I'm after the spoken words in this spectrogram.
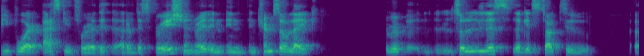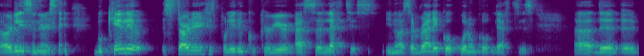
people are asking for out of desperation, right? In in in terms of like, so let's get let's to our listeners. Bukele started his political career as a leftist, you know, as a radical quote unquote leftist. Uh, the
